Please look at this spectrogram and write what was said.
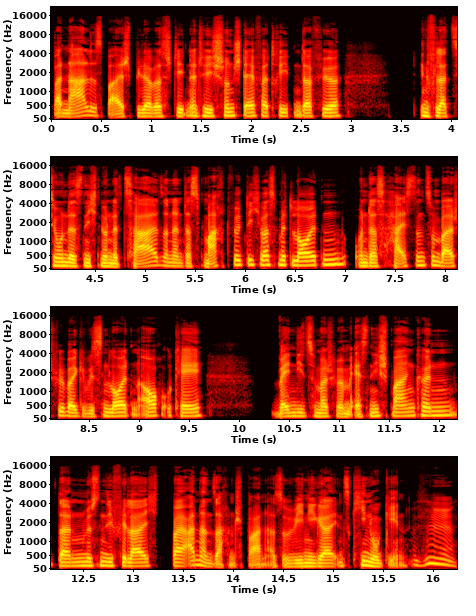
banales Beispiel, aber es steht natürlich schon stellvertretend dafür, Inflation, das ist nicht nur eine Zahl, sondern das macht wirklich was mit Leuten. Und das heißt dann zum Beispiel bei gewissen Leuten auch, okay, wenn die zum Beispiel beim Essen nicht sparen können, dann müssen die vielleicht bei anderen Sachen sparen, also weniger ins Kino gehen. Mhm.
